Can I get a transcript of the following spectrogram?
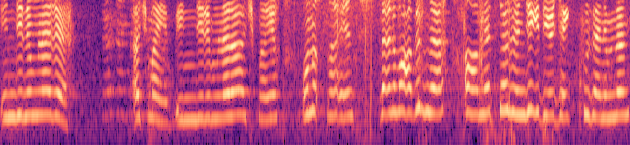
indirimleri açmayı, bildirimleri açmayı unutmayın. Benim abimle Ahmetler önce gidecek kuzenimden.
